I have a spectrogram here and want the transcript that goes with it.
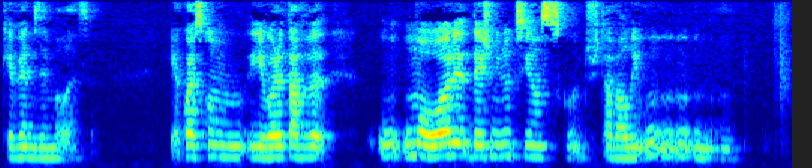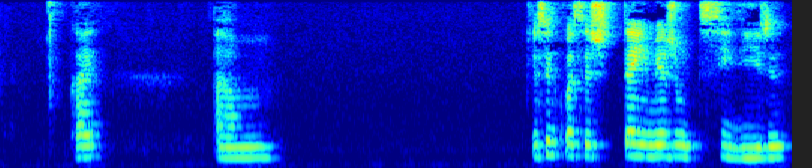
que é Vênus em balança. E é quase como. E agora estava uma hora, 10 minutos e 11 segundos. Estava ali um, um, um, um. Ok? Um, eu sinto que vocês têm mesmo de decidir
